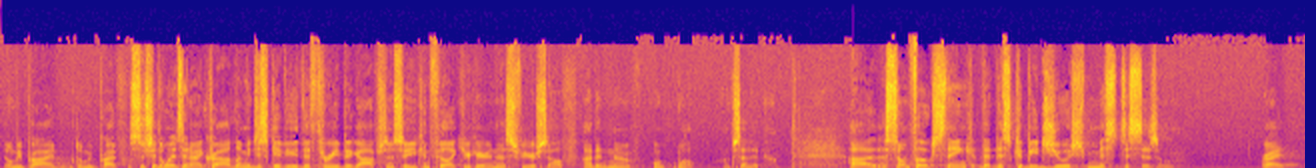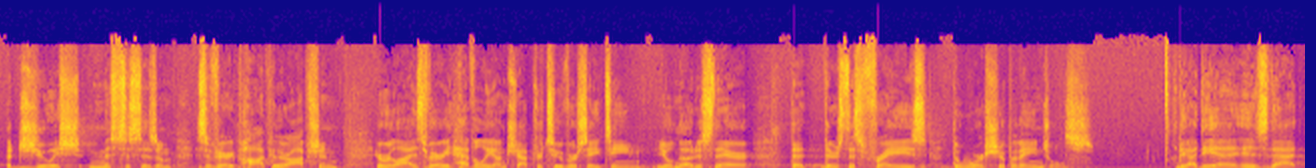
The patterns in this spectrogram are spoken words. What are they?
Don't be pride. Don't be prideful. Since you're the Wednesday night crowd, let me just give you the three big options so you can feel like you're hearing this for yourself. I didn't know. Well, well I've said it now. Uh, some folks think that this could be Jewish mysticism right? A Jewish mysticism is a very popular option. It relies very heavily on chapter 2, verse 18. You'll notice there that there's this phrase, the worship of angels. The idea is that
